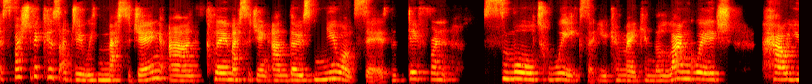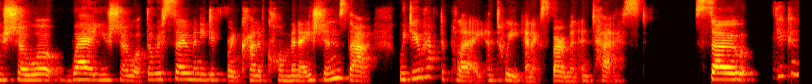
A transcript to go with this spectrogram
especially because I do with messaging and clear messaging and those nuances, the different small tweaks that you can make in the language, how you show up, where you show up. There are so many different kind of combinations that we do have to play and tweak and experiment and test. So if you can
